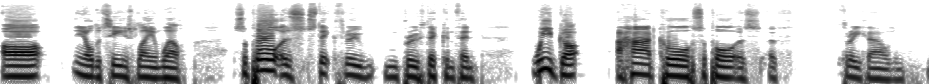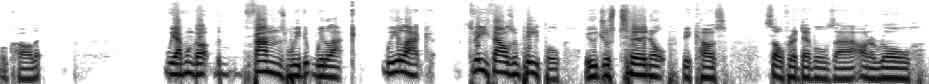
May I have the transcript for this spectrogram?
or you know the team's playing well. Supporters stick through through thick and thin. We've got a hardcore supporters of three thousand, we'll call it. We haven't got the fans. We we lack. We lack three thousand people who just turn up because Salford Devils are on a roll,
